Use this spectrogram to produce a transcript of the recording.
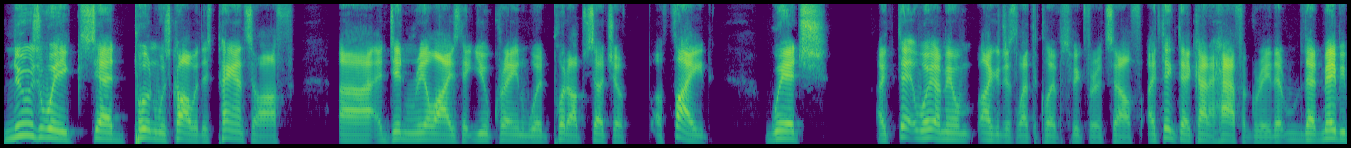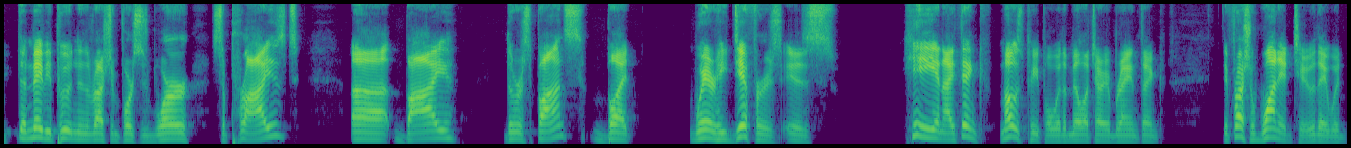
Newsweek said Putin was caught with his pants off uh, and didn't realize that Ukraine would put up such a, a fight, which I think. I mean, I could just let the clip speak for itself. I think they kind of half agree that that maybe that maybe Putin and the Russian forces were surprised uh, by the response, but where he differs is he and I think most people with a military brain think if Russia wanted to, they would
